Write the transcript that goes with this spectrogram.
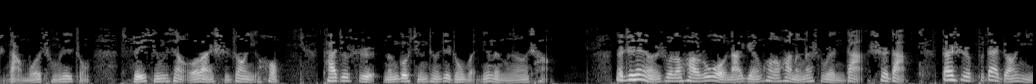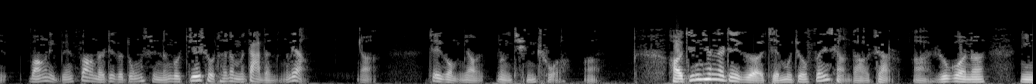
石打磨成这种随形的像鹅卵石状以后，它就是能够形成这种稳定的能量场。那之前有人说的话，如果我拿原矿的话，能量是不是很大？是大，但是不代表你往里边放的这个东西能够接受它那么大的能量啊，这个我们要弄清楚了啊。好，今天的这个节目就分享到这儿啊。如果呢您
